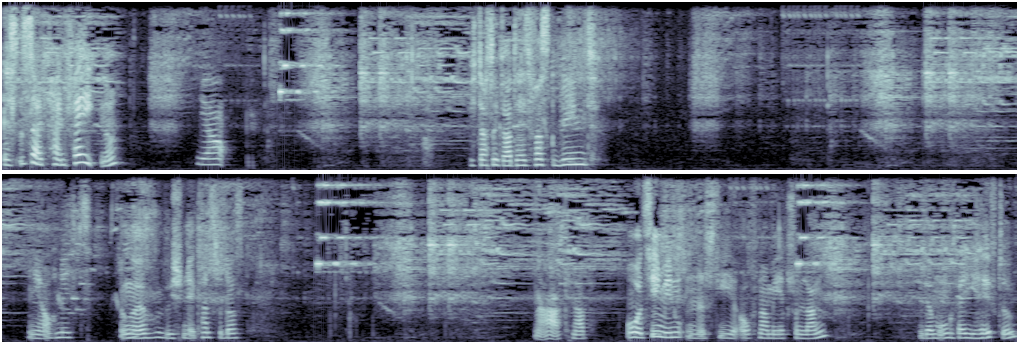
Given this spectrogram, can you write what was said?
Es ist halt kein Fake, ne? Ja, Ich dachte gerade, der hätte fast geblinkt. Nee, auch nichts. Junge, wie schnell kannst du das? Ah, knapp. Oh, 10 Minuten ist die Aufnahme jetzt schon lang. Wir haben ungefähr die Hälfte.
